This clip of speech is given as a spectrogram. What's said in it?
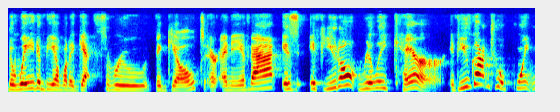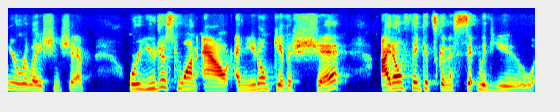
the way to be able to get through the guilt or any of that is if you don't really care, if you've gotten to a point in your relationship where you just want out and you don't give a shit, I don't think it's going to sit with you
